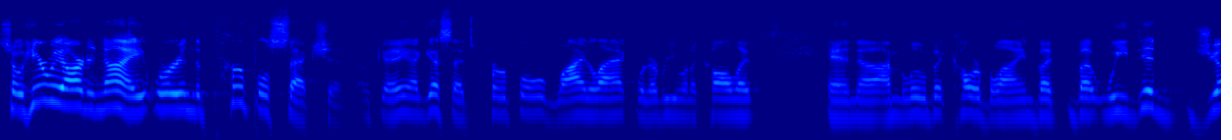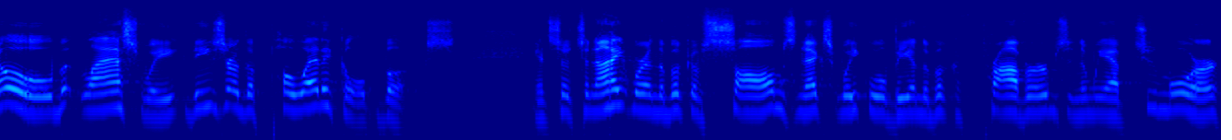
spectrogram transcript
So here we are tonight. We're in the purple section, okay? I guess that's purple, lilac, whatever you want to call it and uh, I'm a little bit colorblind, but, but we did Job last week. These are the poetical books. And so tonight we're in the book of Psalms. Next week we'll be in the book of Proverbs, and then we have two more.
